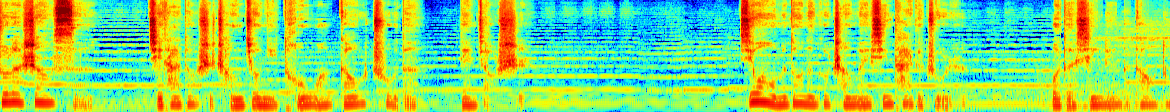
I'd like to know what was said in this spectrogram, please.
除了生死，其他都是成就你通往高处的垫脚石。希望我们都能够成为心态的主人，获得心灵的高度。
